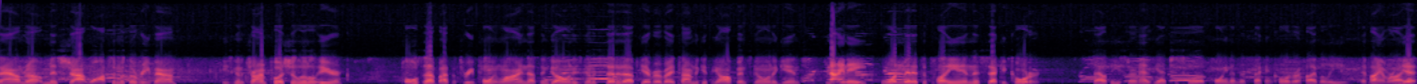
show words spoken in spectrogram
out, no, missed shot. Watson with the rebound. He's going to try and push a little here. Pulls up at the three-point line, nothing going. He's going to set it up, give everybody time to get the offense going again. 9-8, one minute to play in this second quarter. Southeastern has yet to score a point in the second quarter, if I believe, if I am right. Yes,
